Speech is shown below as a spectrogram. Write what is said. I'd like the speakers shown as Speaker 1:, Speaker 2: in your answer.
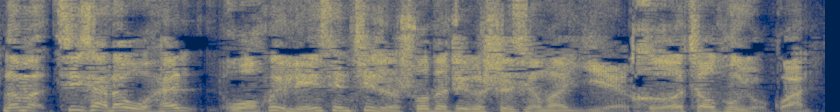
Speaker 1: 那么接下来我还我会连线记者说的这个事情呢，也和交通有关。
